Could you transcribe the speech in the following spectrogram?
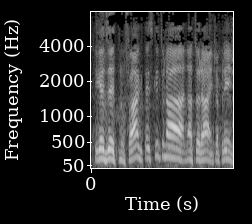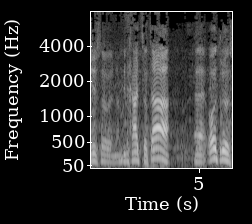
O que quer dizer tnufá? Que está escrito na, na Torá, a gente aprende isso na Minchat Sotá, é, outros,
